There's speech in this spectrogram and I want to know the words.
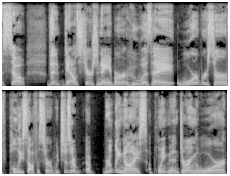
so the downstairs neighbor who was a war reserve police officer, which is a, a, really nice appointment during the war,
